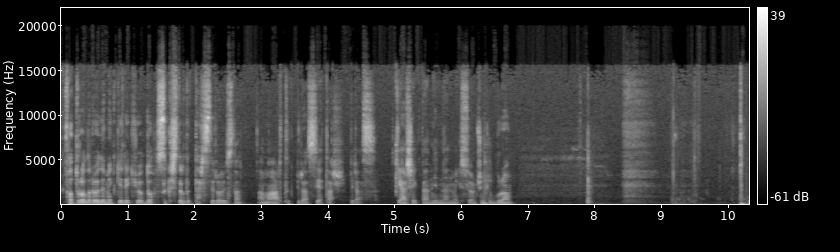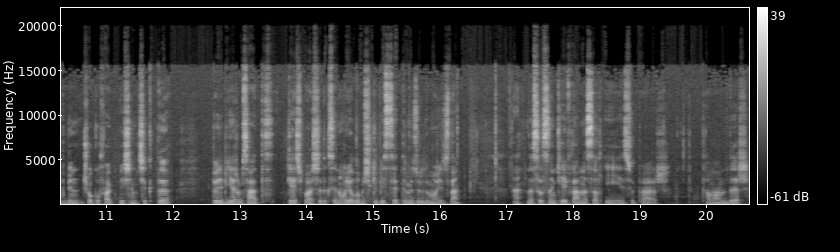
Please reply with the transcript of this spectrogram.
Faturaları ödemek gerekiyordu. Sıkıştırdık dersleri o yüzden. Ama artık biraz yeter. Biraz. Gerçekten dinlenmek istiyorum. Çünkü buram Bugün çok ufak bir işim çıktı. Böyle bir yarım saat geç başladık. Seni oyalamış gibi hissettim. Üzüldüm o yüzden. Heh, nasılsın? Keyifler nasıl? İyi, süper. Tamamdır.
